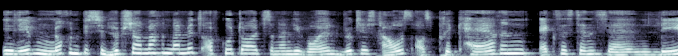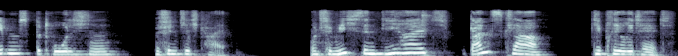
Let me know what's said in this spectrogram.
ihr Leben noch ein bisschen hübscher machen damit, auf gut Deutsch, sondern die wollen wirklich raus aus prekären, existenziellen, lebensbedrohlichen Befindlichkeiten. Und für mich sind die halt ganz klar die Priorität.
